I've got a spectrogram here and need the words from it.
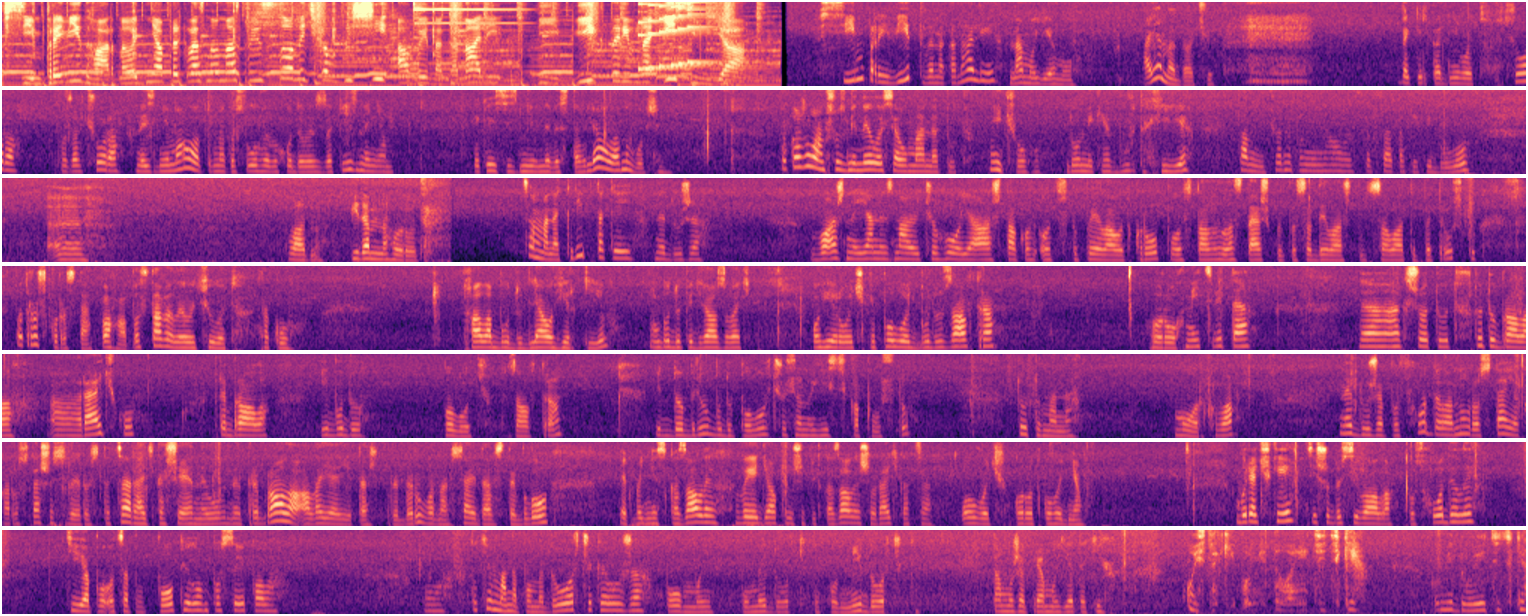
Всім привіт! Гарного дня, прекрасного настрою, сонечка в душі, а ви на каналі Ві Вікторівна і сім'я. Всім привіт! Ви на каналі на моєму. А я на дачі. Декілька днів от вчора, позавчора не знімала, тому якось влоги виходили з запізненням. Якийсь із днів не виставляла. Ну, в общем, покажу вам, що змінилося у мене тут. Нічого. Домик як був, так і є. Там нічого не помінялося, все так, як і було. Е, ладно, підемо на город. Це в мене кріп такий, не дуже важний. Я не знаю, чого я аж так відступила від кропу, оставила стежку і посадила аж тут салат і петрушку. Потрошку росте. Пога. Поставили оцю от таку халабуду для огірків. Буду підв'язувати огірочки. Полоть буду завтра. Горох мій цвіте. Так, що тут? Тут убрала е, редьку, прибрала і буду полоть завтра. Піддобрю, буду полоть, щось воно їсть капусту. Тут у мене морква. Не дуже посходила, ну росте, яка росте, щось виросте. Це редька ще я не, не прибрала, але я її теж приберу. Вона вся йде в стебло. Як мені сказали, ви дякую, що підказали, що редька це овоч короткого дня. Бурячки, ті, що досівала, посходили. Ті я оце попілом посипала. О, такі в мене помидорчики вже, поми, помидорчики, помідорчики. Там уже прямо є такі ось такі помідорицьки. Помідорицьки.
